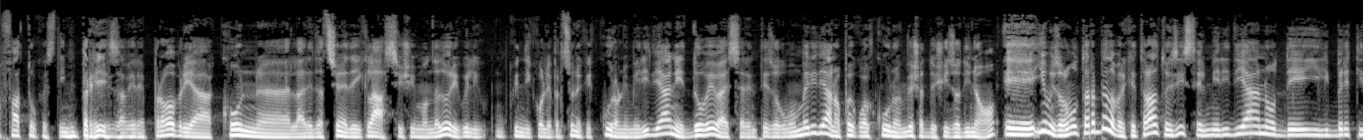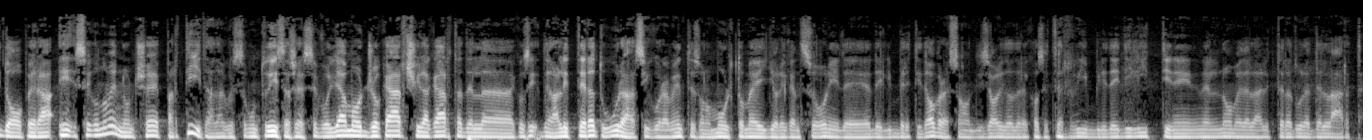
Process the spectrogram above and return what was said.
fatto questa impresa vera e propria con eh, la redazione dei classici Mondadori, quindi con le persone che curano i meridiani e doveva essere inteso come un meridiano, poi qualcuno invece ha deciso di no. E io mi sono molto arrabbiato perché tra l'altro esiste il meridiano dei libretti d'opera e secondo me non c'è partita da questo punto di vista, cioè se vogliamo giocarci la carta del- così, della letteratura sicuramente sono molto meglio le canzoni de- dei libretti d'opera, che sono di solito delle cose terribili, dei delitti nei- nel nome della letteratura e dell'arte.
